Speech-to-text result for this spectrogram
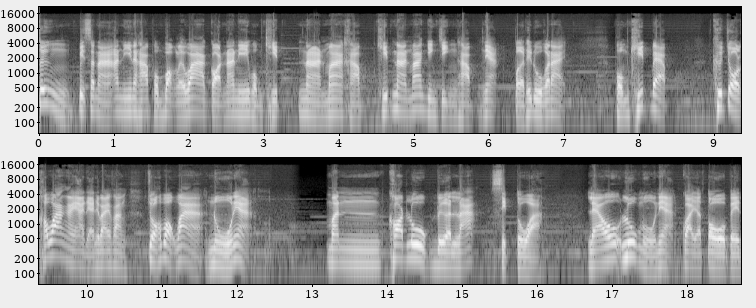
ซึ่งปริศนาอันนี้นะครับ ผมบอกเลยว่าก่อนหน้านี้ผมคิดนานมากครับ คิดนานมากจริง ๆ ครับ เนี่ย เปิดให้ดูก็ได้ ผมคิดแบบ คือโจทย์เขาว่าไงอะเดี๋ยวอธิบายให้ฟัง โจทย์เขาบอกว่าหนูเนี่ย มันคลอดลูกเดือนละ 10 ตัว แล้วลูกหนูเนี่ยกว่าจะโตเป็น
